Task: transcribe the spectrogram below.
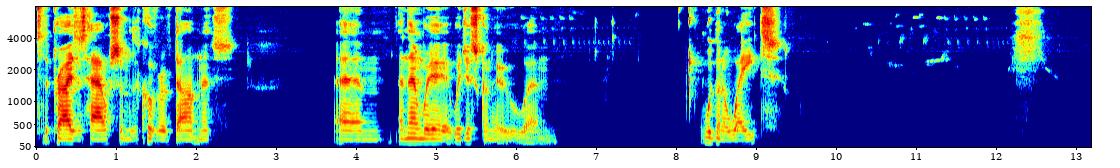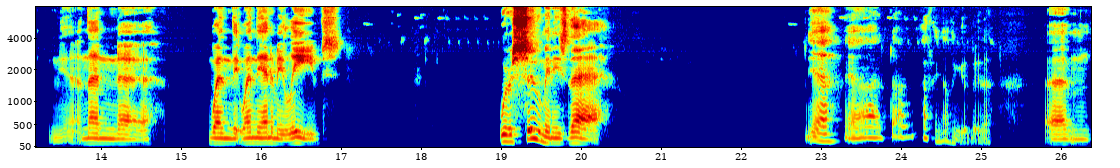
to the prizes house under the cover of darkness, um, and then we're we're just gonna um, we're gonna wait Yeah, and then uh, when the when the enemy leaves, we're assuming he's there. Yeah, yeah, I, I, think I think he'll be there. Um,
